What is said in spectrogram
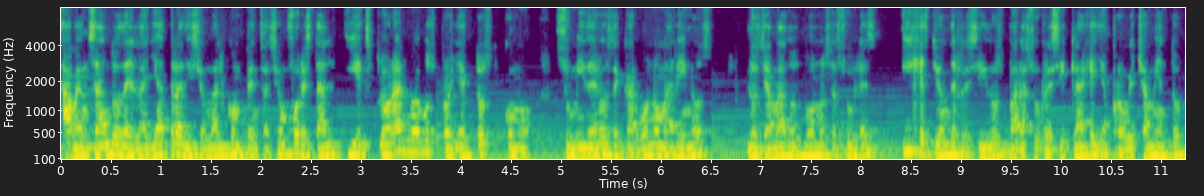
avanzando de la ya tradicional compensación forestal y explorar nuevos proyectos como sumideros de carbono marinos, los llamados bonos azules, y gestión de residuos para su reciclaje y aprovechamiento,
